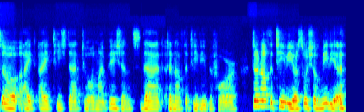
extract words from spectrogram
So I I teach that to all my patients that turn off the TV before turn off the TV or social media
